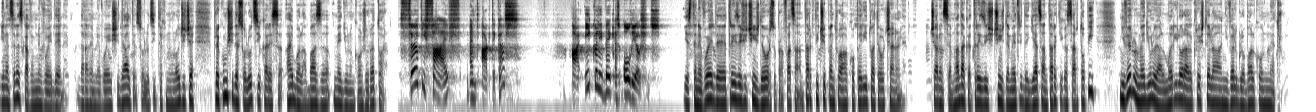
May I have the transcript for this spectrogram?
Bineînțeles că avem nevoie de ele, dar avem nevoie și de alte soluții tehnologice, precum și de soluții care să aibă la bază mediul înconjurător. 35 Antarcticas are equally big as all the oceans. Este nevoie de 35 de ori suprafața Antarcticii pentru a acoperi toate oceanele. Ce ar însemna dacă 35 de metri de gheață antarctică s-ar topi? Nivelul mediului al mărilor ar crește la nivel global cu un metru.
